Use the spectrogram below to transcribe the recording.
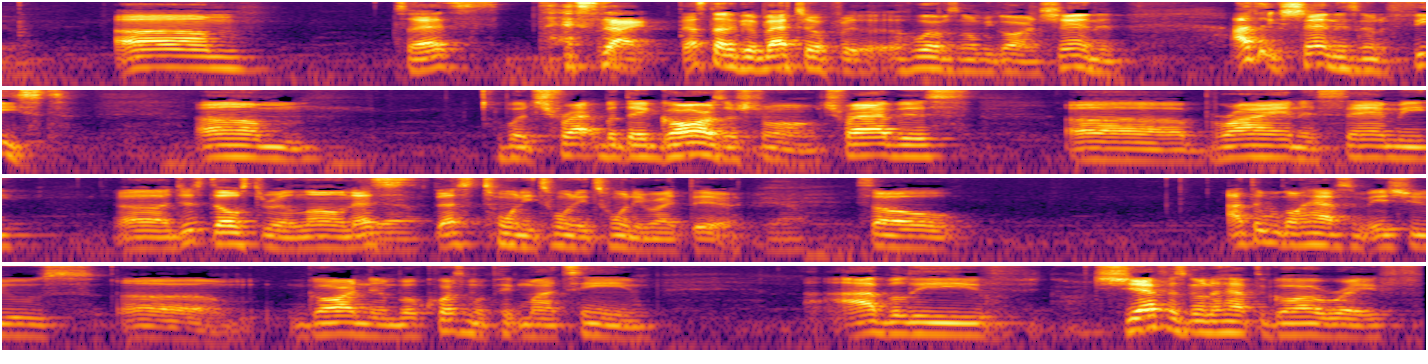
yeah. Um, so that's that's not that's not a good matchup for whoever's gonna be guarding Shannon. I think Shannon's gonna feast. Um, but tra- but their guards are strong. Travis, uh, Brian, and Sammy. Uh, just those three alone. That's Yeah. that's 20, 20, 20 right there. Yeah. So I think we're gonna have some issues um, guarding them. But of course, I'm gonna pick my team. I believe Jeff is gonna have to guard Rafe.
